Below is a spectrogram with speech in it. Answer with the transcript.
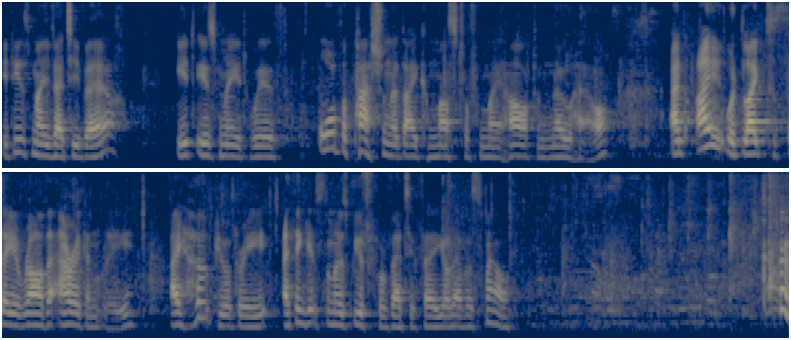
It is my vetiver. It is made with all the passion that I can muster from my heart and know how. And I would like to say rather arrogantly, I hope you agree, I think it's the most beautiful vetiver you'll ever smell.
